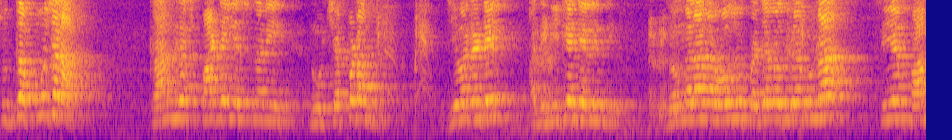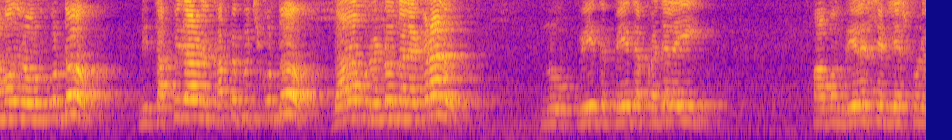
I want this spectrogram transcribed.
శుద్ధ పూసర కాంగ్రెస్ పార్టీ చేస్తుందని నువ్వు చెప్పడం జీవన్ రెడ్డి అది నీకే చెల్లింది. దొంగలాగా రోజు ప్రజల్లో తిరగకుండా సీఎం ఫామ్ హౌస్లో వండుకుంటూ నీ తప్పిదాలను కప్పిపుచ్చుకుంటూ దాదాపు రెండు వందల ఎకరాలు నువ్వు పేద పేద ప్రజలై పాపం రియల్ ఎస్టేట్ చేసుకుంటూ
